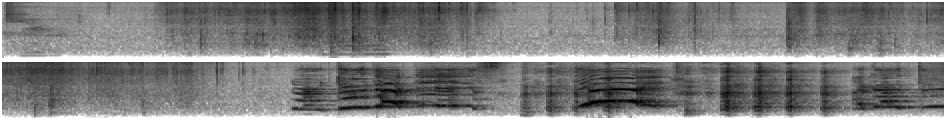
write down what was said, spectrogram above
cute. Okay. There are two duckies! Yay! I got two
